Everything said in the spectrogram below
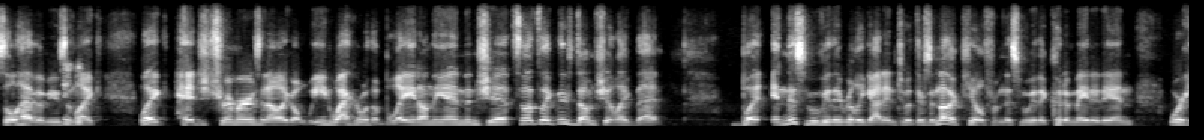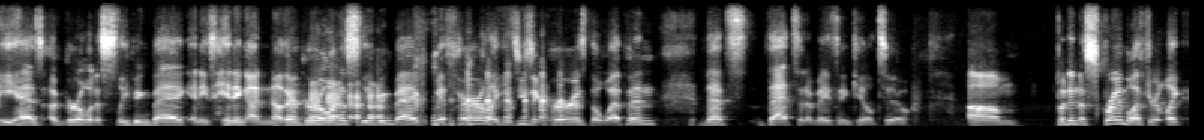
so they'll have him using like like hedge trimmers and uh, like a weed whacker with a blade on the end and shit. So it's like there's dumb shit like that. But in this movie, they really got into it. There's another kill from this movie that could have made it in, where he has a girl in a sleeping bag and he's hitting another girl in a sleeping bag with her, like he's using her as the weapon. That's that's an amazing kill too. Um, but in the scramble after, like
